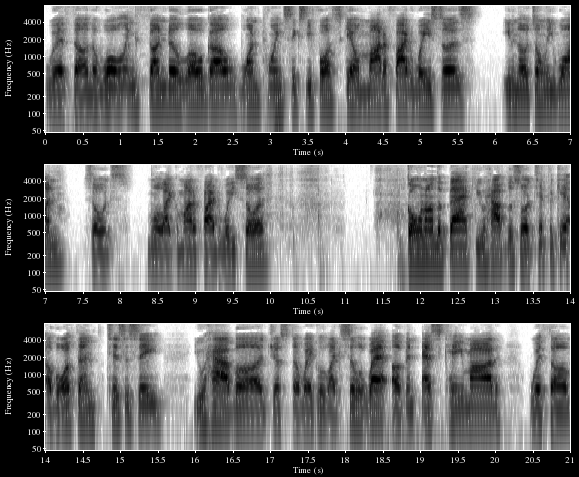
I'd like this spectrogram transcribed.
with uh, the Rolling Thunder logo, 1.64 scale modified racers even though it's only one, so it's more like a modified racer. Going on the back, you have the certificate of authenticity. You have uh, just a regular like silhouette of an SK mod with uh,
